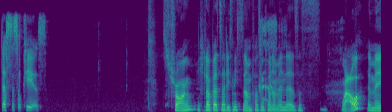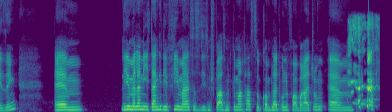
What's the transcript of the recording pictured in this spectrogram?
dass das okay ist. Strong. Ich glaube, besser hätte ich es nicht zusammenfassen können am Ende. Es ist wow, amazing. Ähm, liebe Melanie, ich danke dir vielmals, dass du diesen Spaß mitgemacht hast, so komplett ohne Vorbereitung. Ähm,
